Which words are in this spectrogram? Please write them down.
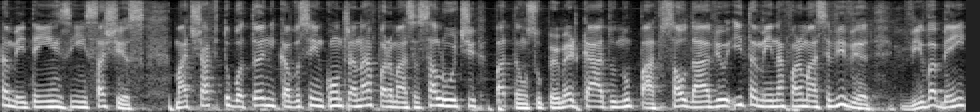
também tem em, em sachês. Matcha fitobotânica você encontra na farmácia Salute, Patão Supermercado, no Pato Saudável e também na farmácia Viver. Viva bem,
